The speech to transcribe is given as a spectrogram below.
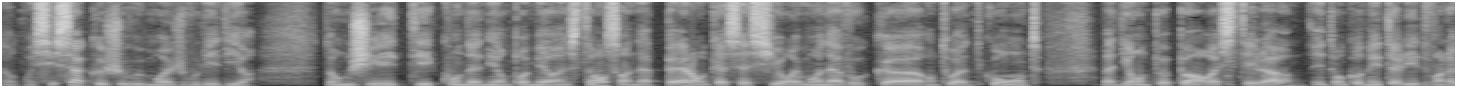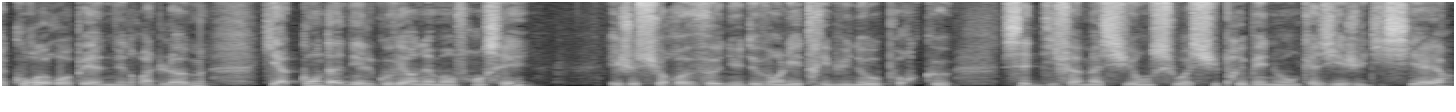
Donc c'est ça que je, moi je voulais dire. Donc j'ai été condamné en première instance, en appel, en cassation, et mon avocat Antoine Comte m'a dit on ne peut pas en rester là. Et donc on est allé devant la Cour européenne des droits de l'homme, qui a condamné le gouvernement français. Et je suis revenu devant les tribunaux pour que cette diffamation soit supprimée de mon casier judiciaire.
